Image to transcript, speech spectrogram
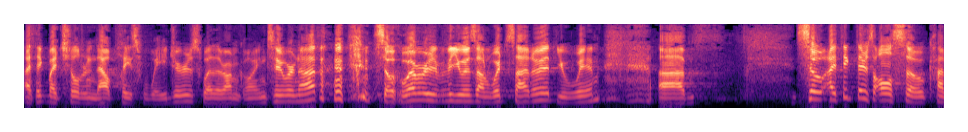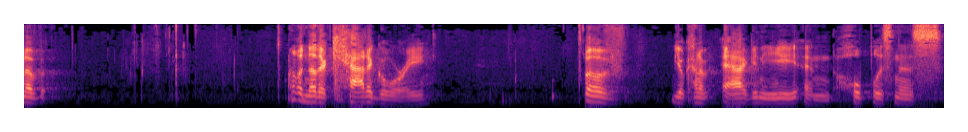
I think my children now place wagers whether I'm going to or not. so whoever of you is on which side of it, you win. Um, so I think there's also kind of another category of you know kind of agony and hopelessness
